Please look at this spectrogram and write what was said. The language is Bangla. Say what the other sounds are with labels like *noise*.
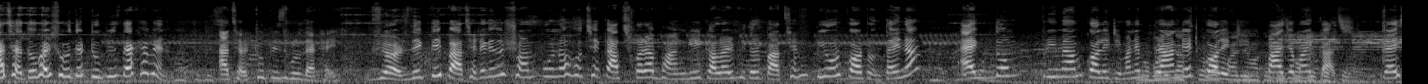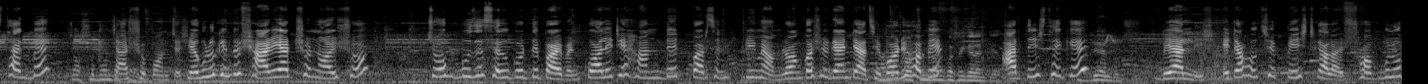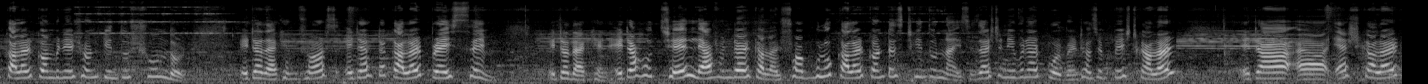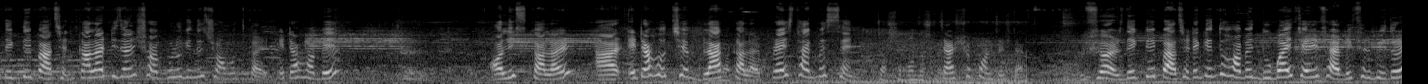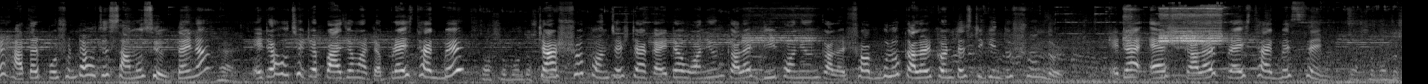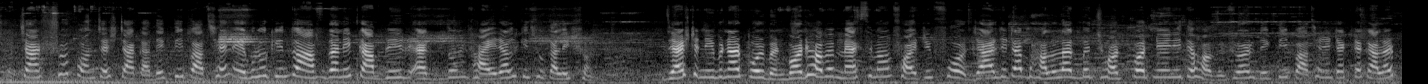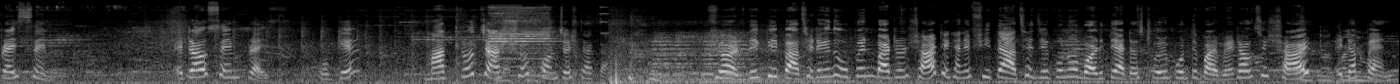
আচ্ছা তো ভাই শুরুতে টু পিস দেখাবেন? হ্যাঁ। আচ্ছা টু পিসগুলো দেখাই। ভিউয়ার্স দেখতেই পাচ্ছেন এটা কিন্তু সম্পূর্ণ হচ্ছে কাজ করা ভাঙ্গি কালারের ভিতর পাচ্ছেন পিওর কটন তাই না? একদম প্রিমিয়াম কোয়ালিটি মানে ব্র্যান্ডেড কোয়ালিটি পায়জামার কাজ। প্রাইস থাকবে চারশো পঞ্চাশ। এগুলো কিন্তু সাড়ে আটশো নয়শো চোখ বুঝে সেল করতে পারবেন। কোয়ালিটি হান্ড্রেড পার্সেন্ট প্রিমিয়াম রংকসের গ্যারান্টি আছে বডি হবে আটত্রিশ থেকে বিয়াল্লিশ। বিয়াল্লিশ। এটা হচ্ছে পেস্ট কালার সবগুলো কালার কম্বিনেশন কিন্তু সুন্দর। এটা দেখেন শর্টস এটা একটা কালার প্রাইস সেম এটা দেখেন এটা হচ্ছে ল্যাভেন্ডার কালার। সবগুলো কালার কন্টেস্ট কিন্তু নাইস জাস্ট নেবেন আর পরবেন। এটা হচ্ছে পেস্ট কালার এটা অ্যাশ কালার দেখতেই পাচ্ছেন। কালার ডিজাইন সবগুলো কিন্তু চমৎকার। এটা হবে অলিভ কালার আর এটা হচ্ছে ব্ল্যাক কালার প্রাইস থাকবে সেম চারশো পঞ্চাশ টাকা। পঞ্চাশ দেখতেই পাচ্ছ এটা কিন্তু হবে দুবাই চেরি ফ্যাব্রিক্সের ভিতরে। হাতার পোষণটা হচ্ছে সামোসিল তাই না? হ্যাঁ। এটা হচ্ছে এটা পায়জামাটা। প্রাইস থাকবে চারশো পঞ্চাশ টাকা। এটা onion colour deep onion colour সবগুলো কালার কন্ট্রাস্টই কিন্তু সুন্দর। এটা অ্যাশ কালার প্রাইস থাকবে সেম চারশো পঞ্চাশ টাকা। দেখতেই পাচ্ছেন এগুলো কিন্তু আফগানি কাবলির একদম ভাইরাল কিছু কালেকশন জাস্ট নেবেন আর পরবেন। বডি হবে ম্যাক্সিমাম ফর্টি ফোর যার যেটা ভালো লাগবে ঝটপট নিয়ে নিতে হবে। শিওর দেখতেই পাচ্ছেন এটা একটা কালার প্রাইস সেম এটাও সেম প্রাইস ওকে মাত্র চারশো পঞ্চাশ টাকা। শিওর দেখতেই পাচ্ছেন এটা কিন্তু ওপেন বাটন শার্ট এখানে ফিতা আছে যে কোনো বডিতে অ্যাটাচ করে পরতে পারবেন। এটা হচ্ছে শার্ট এটা প্যান্ট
